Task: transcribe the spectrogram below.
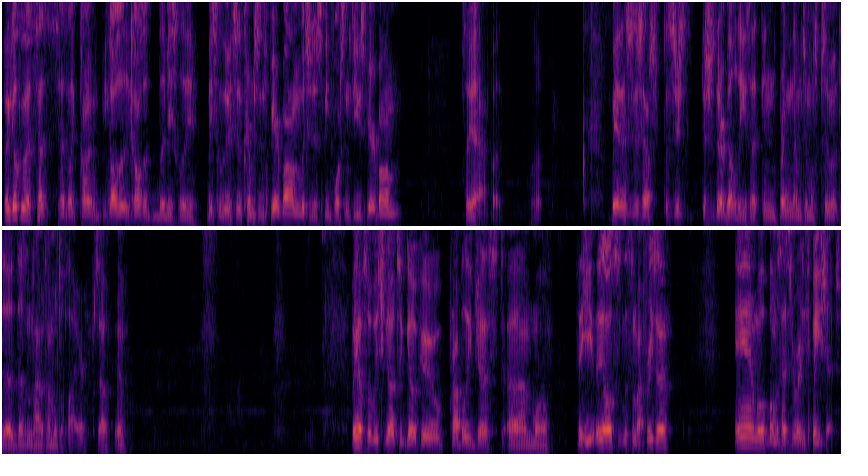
But Goku has, has, has like kind of he calls it he calls it the basically basically basically Crimson Spirit Bomb, which is a Speed Force infused Spirit Bomb. So yeah, but. But yeah, this is just this is just this is their abilities that can bring them to to, to a dozen times time multiplier. So yeah. But yeah, so we should go to Goku. Probably just um well, they they also listen about Frieza and well, Bulma has already spaceships.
